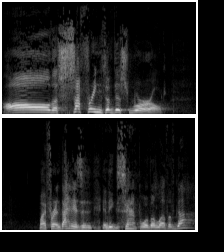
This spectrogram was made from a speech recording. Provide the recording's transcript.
all the sufferings of this world. My friend, that is an, an example of the love of God.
